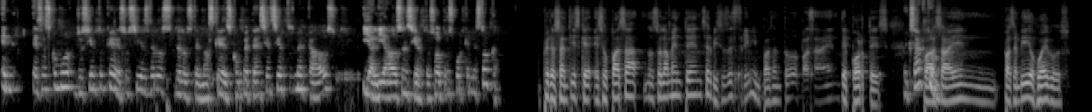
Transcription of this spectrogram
en, ese es como, yo siento que eso sí es de los, de los temas que es competencia en ciertos mercados y aliados en ciertos otros porque les toca. Pero Santi, es que eso pasa no solamente en servicios de streaming, pasa en todo, pasa en deportes, Exacto. pasa en, pasa en videojuegos.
